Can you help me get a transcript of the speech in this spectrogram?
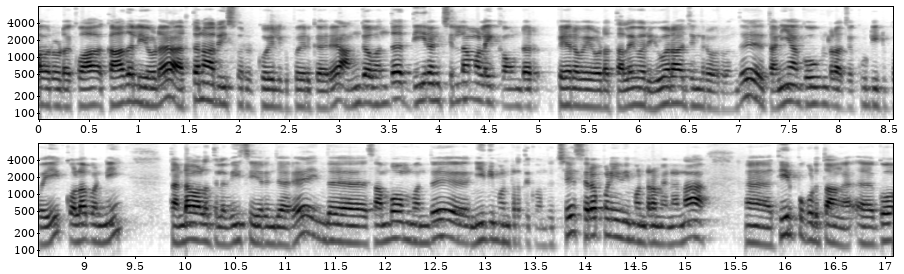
அவரோட கா- காதலியோட அர்த்தநாரீஸ்வரர் கோயிலுக்கு போயிருக்காரு. அங்க வந்த தீரன் சில்லமலை கவுண்டர் பேரவையோட தலைவர் யுவராஜுங்கிறவர் வந்து தனியா கோகுல்ராஜை கூட்டிட்டு போய் கொலை பண்ணி தண்டவாளத்துல வீசி எறிஞ்சாரு. இந்த சம்பவம் வந்து நீதிமன்றத்துக்கு வந்துச்சு. சிறப்பு நீதிமன்றம் என்னன்னா தீர்ப்பு கொடுத்தாங்க. கோ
